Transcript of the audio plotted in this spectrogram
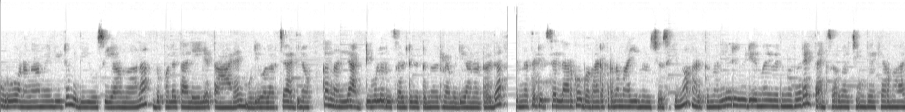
മുറിവ് ഉണങ്ങാൻ വേണ്ടിയിട്ടും ഇത് യൂസ് ചെയ്യാവുന്നതാണ്. അതുപോലെ തലയിലെ താരൻ മുടി വളർച്ച ഇതിനൊക്കെ നല്ല അടിപൊളി റിസൾട്ട് കിട്ടുന്ന ഒരു റെമഡിയാണ് കേട്ടോ ഇത്. ഇന്നത്തെ ടിപ്സ് എല്ലാവർക്കും ഉപകാരപ്രദമായി എന്ന് വിശ്വസിക്കുന്നു. അടുത്ത നല്ലൊരു വീഡിയോയുമായി വരുന്നതുവരെ thanks for watching take care bye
